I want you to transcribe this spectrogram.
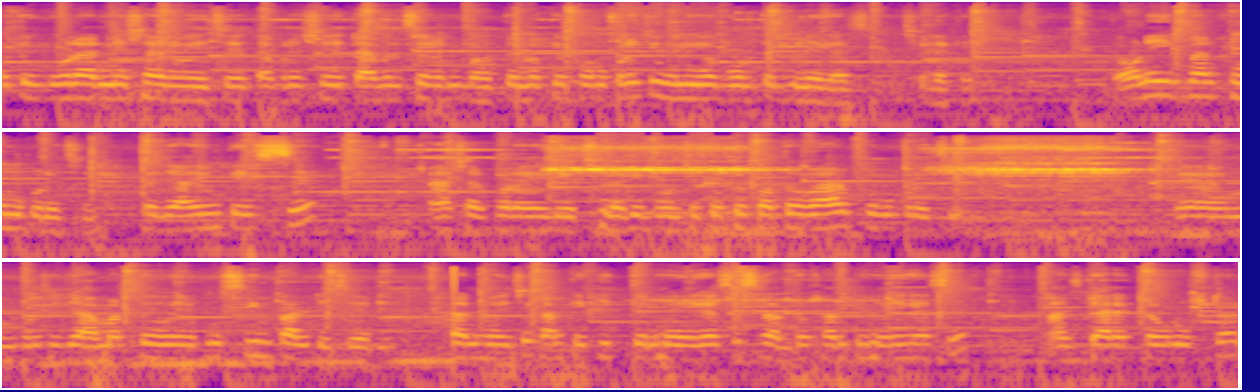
ও তো ঘোরার নেশায় রয়েছে। তারপরে সেই ট্রাভেলসের ভদ্রলোককে ফোন করেছে, উনিও বলতে ভুলে গেছে ছেলেকে। অনেকবার ফোন করেছে। তো যাই হোক, এসছে। আসার পরে ছেলেকে বলছে, তোকে কতবার ফোন করেছি? বলছে যে আমার তো এরকম সিম পাল্টেছে অনুষ্ঠান হয়েছে, কালকে কীর্তন হয়ে গেছে, শ্রাদ্ধ শান্তি হয়ে গেছে। আজকে আর একটা অনুষ্ঠান,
